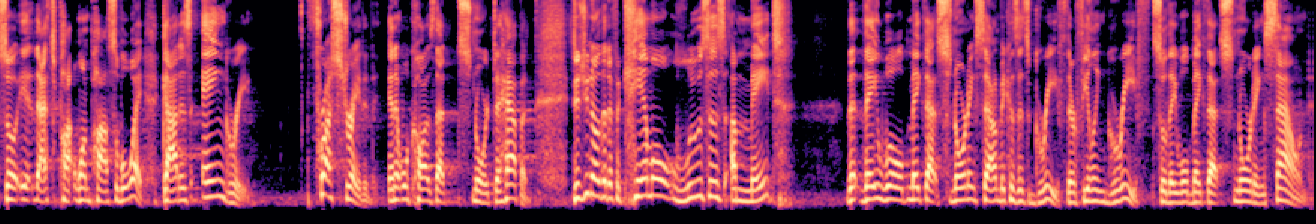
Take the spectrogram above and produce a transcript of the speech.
So it, that's po- one possible way. God is angry frustrated, and it will cause that snort to happen. Did you know that if a camel loses a mate, that they will make that snorting sound because it's grief. They're feeling grief, so they will make that snorting sound.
